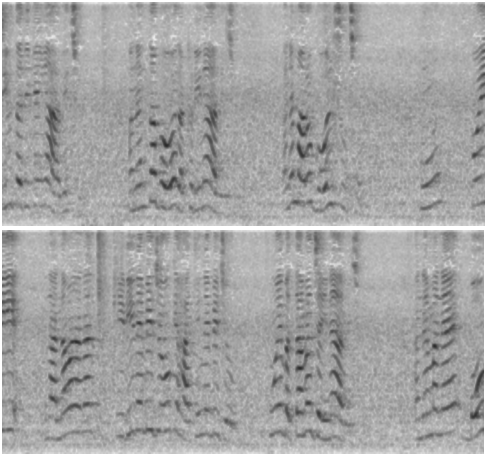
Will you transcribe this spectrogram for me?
જીવ તરીકે અહીંયા આવી છું. અનંતા ભવો રખડીને આવી છું. અને મારો ગોલ શું છે? હું કોઈ નાનામાં નાના કીડીને બી જોઉં કે હાથીને બી જોઉં, હું એ બધામાં જઈને આવી છું. અને મને બહુ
